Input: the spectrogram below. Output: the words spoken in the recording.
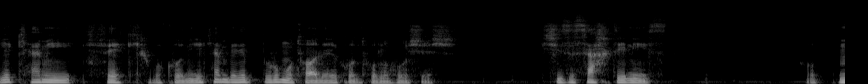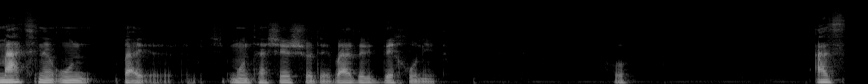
یه کمی فکر بکنی یه کمی بری برو مطالعه کن طول و حوشش چیز سختی نیست. خب متن اون منتشر شده بردارید بخونید. خب از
